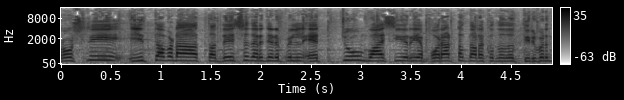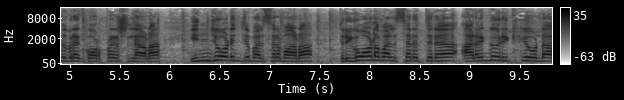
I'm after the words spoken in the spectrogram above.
റോഷ്നി ഈ തവണ തദ്ദേശ തെരഞ്ഞെടുപ്പിൽ ഏറ്റവും വാശിയേറിയ പോരാട്ടം നടക്കുന്നത് തിരുവനന്തപുരം കോർപ്പറേഷനിലാണ്. ഇഞ്ചോടിഞ്ച് മത്സരമാണ്. ത്രികോണ മത്സരത്തിന് അരങ്ങൊരുക്കിക്കൊണ്ട്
